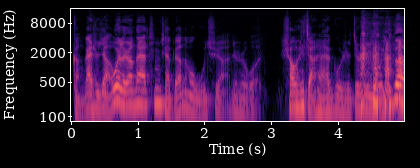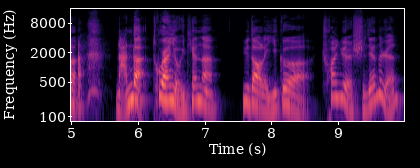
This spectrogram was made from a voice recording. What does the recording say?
梗概是这样，为了让大家听起来不要那么无趣啊，就是我稍微讲一下故事，就是有一个 男的突然有一天呢遇到了一个穿越时间的人，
